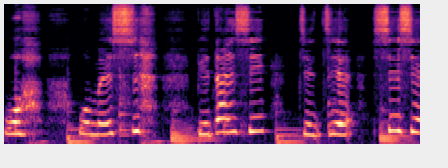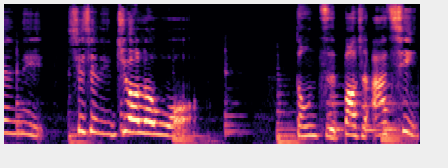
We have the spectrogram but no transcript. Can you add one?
我我没事，别担心，姐姐，谢谢你，谢谢你救了我。东子抱着阿庆，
